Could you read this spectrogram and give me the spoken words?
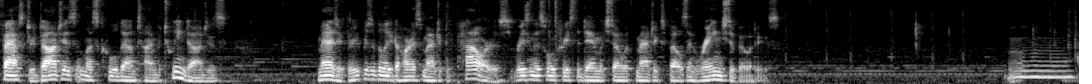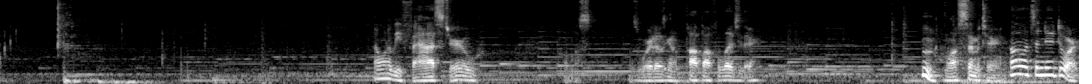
faster dodges, and less cooldown time between dodges. Magic. The Reaper's ability to harness magical powers. Raising this will increase the damage done with magic spells and ranged abilities. Mm. I want to be faster. Ooh. Almost was worried I was going to pop off a ledge there. Hmm, Lost Cemetery. Oh, it's a new door.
